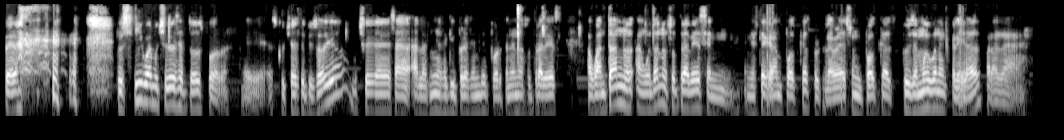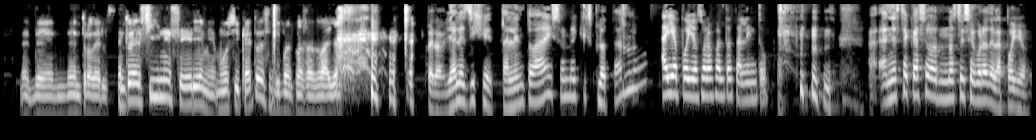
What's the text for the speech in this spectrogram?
Pero, pues sí, igual muchas gracias a todos por eh, escuchar este episodio. Muchas gracias a, a, las niñas aquí presentes por tenernos otra vez, aguantarnos, aguantarnos otra vez en, en este gran podcast, porque la verdad es un podcast pues de muy buena calidad para la, de, de, dentro del dentro del cine, serie, música y todo ese tipo de cosas, vaya. Pero ya les dije, talento hay, solo hay que explotarlo. Hay apoyo, solo falta talento. en este caso no estoy seguro del apoyo,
